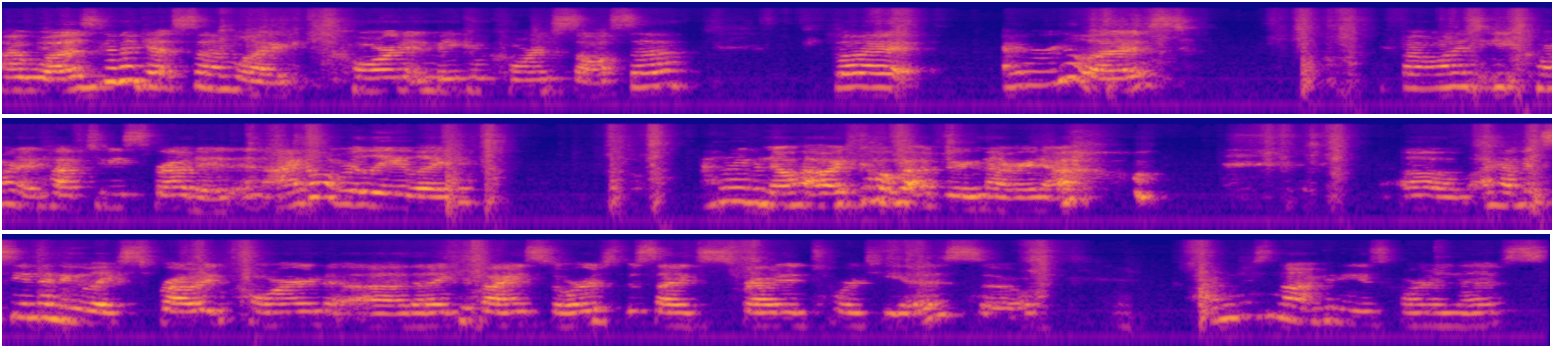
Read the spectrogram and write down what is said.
I was gonna get some like corn and make a corn salsa, but I realized if I wanted to eat corn, it'd have to be sprouted, and I don't really like. I don't even know how I'd go about doing that right now. um, I haven't seen any like sprouted corn uh, that I could buy in stores besides sprouted tortillas, so I'm just not gonna use corn in this,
